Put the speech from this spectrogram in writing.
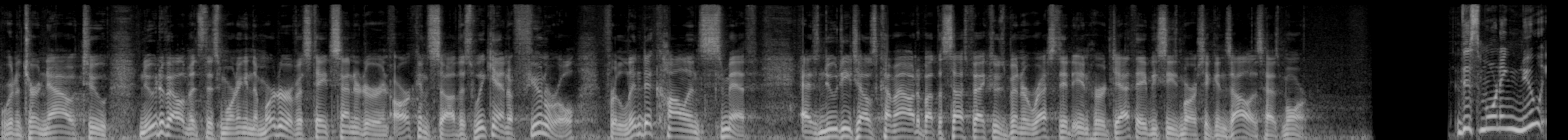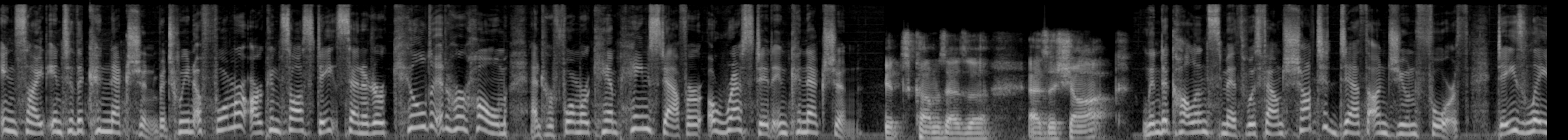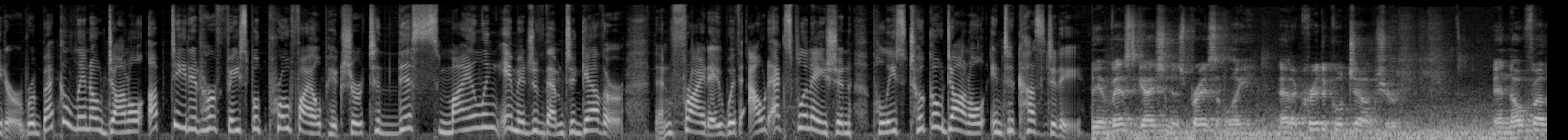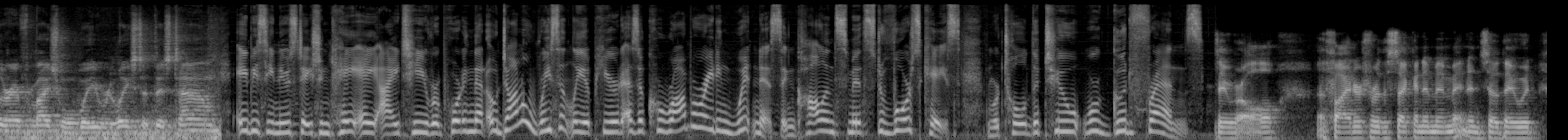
We're going to turn now to new developments this morning in the murder of a state senator in Arkansas. This weekend, a funeral for Linda Collins Smith. As new details come out about the suspect who's been arrested in her death, ABC's Marci Gonzalez has more. This morning, new insight into the connection between a former Arkansas state senator killed at her home and her former campaign staffer arrested in connection. It comes as a as a shock. Linda Collins Smith was found shot to death on June 4th. Days later, Rebecca Lynn O'Donnell updated her Facebook profile picture to this smiling image of them together. Then Friday, without explanation, police took O'Donnell into custody. The investigation is presently at a critical juncture and no further information will be released at this time. ABC news station KAIT reporting that O'Donnell recently appeared as a corroborating witness in Collins Smith's divorce case, and we're told the two were good friends. They were all uh, fighters for the Second Amendment, and so they would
